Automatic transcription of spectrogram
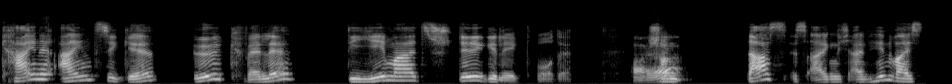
keine einzige Ölquelle, die jemals stillgelegt wurde. Ah Schon ja, das ist eigentlich ein Hinweis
